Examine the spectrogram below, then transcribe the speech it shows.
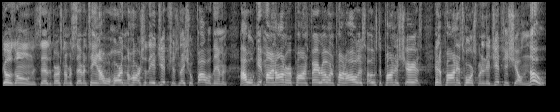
goes on. It says, verse number 17, I will harden the hearts of the Egyptians, and they shall follow them. And I will get mine honor upon Pharaoh and upon all his host, upon his chariots, and upon his horsemen. And the Egyptians shall know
